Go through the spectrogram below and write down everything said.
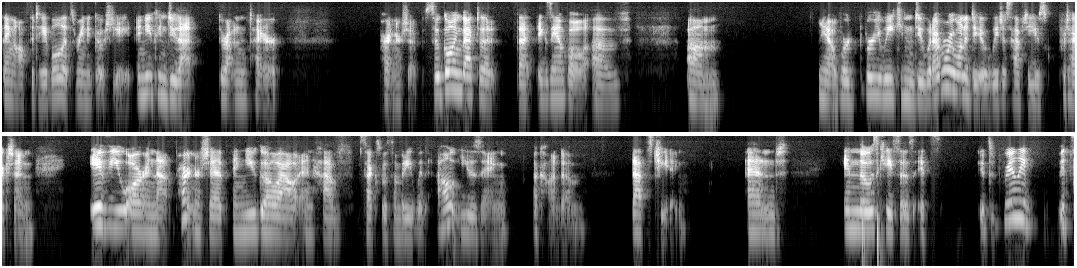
thing off the table. Let's renegotiate. And you can do that throughout an entire partnership. So going back to that, that example of um, you know, we're, we're, we can do whatever we want to do. We just have to use protection. If you are in that partnership and you go out and have sex with somebody without using a condom, that's cheating. And in those cases, it's it's really it's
